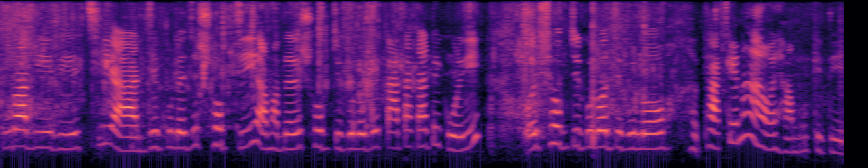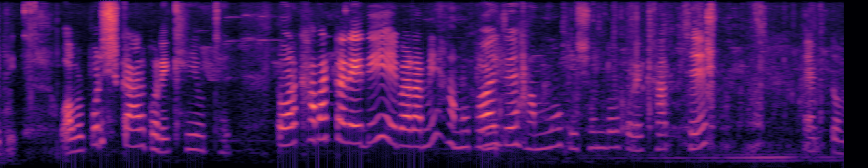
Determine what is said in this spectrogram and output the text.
কুড়া দিয়ে দিয়েছি আর যেগুলো যে সবজি আমাদের সবজিগুলো যে কাটাকাটি করি ওই সবজিগুলো যেগুলো থাকে না ওই হামুকে দিয়ে দিই। ও আবার পরিষ্কার করে খেয়ে ওঠে তো ওর খাবারটা রেডি এবার আমি হামু হয় যে হামু কি সুন্দর করে খাচ্ছে। একদম।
